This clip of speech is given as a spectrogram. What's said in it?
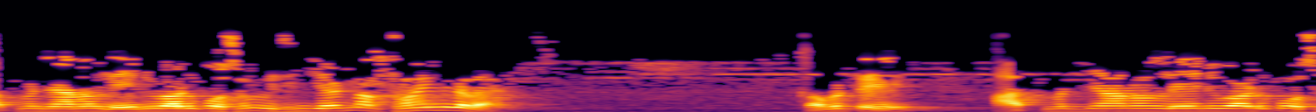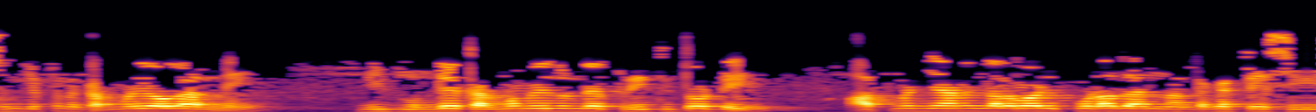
ఆత్మజ్ఞానం లేనివాడి కోసం విధించాడని అర్థమైంది కదా? కాబట్టి ఆత్మజ్ఞానం లేనివాడి కోసం చెప్పిన కర్మయోగాన్ని నీకు ఉండే కర్మ మీద ఉండే ప్రీతితోటి ఆత్మజ్ఞానం గలవాడికి కూడా దాన్ని అంటగట్టేసి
